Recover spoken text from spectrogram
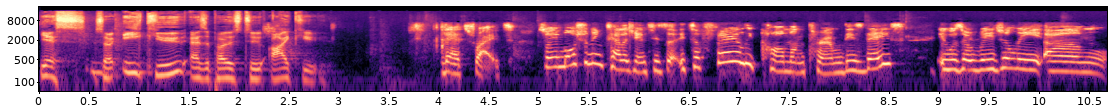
Yes, so EQ as opposed to IQ. That's right. So emotional intelligence is a, it's a fairly common term these days. It was originally um,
